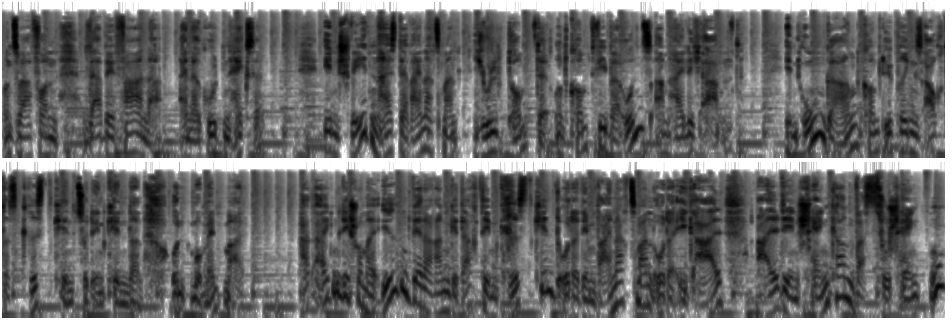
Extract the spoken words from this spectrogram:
Und zwar von La Befana, einer guten Hexe. In Schweden heißt der Weihnachtsmann Jul Tomte und kommt wie bei uns am Heiligabend. In Ungarn kommt übrigens auch das Christkind zu den Kindern. Und Moment mal. Hat eigentlich schon mal irgendwer daran gedacht, dem Christkind oder dem Weihnachtsmann oder egal, all den Schenkern was zu schenken?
